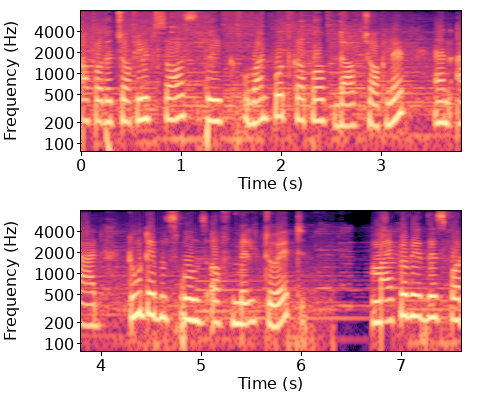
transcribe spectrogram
Now for the chocolate sauce, take 1 4 cup of dark chocolate and add 2 tablespoons of milk to it. Microwave this for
